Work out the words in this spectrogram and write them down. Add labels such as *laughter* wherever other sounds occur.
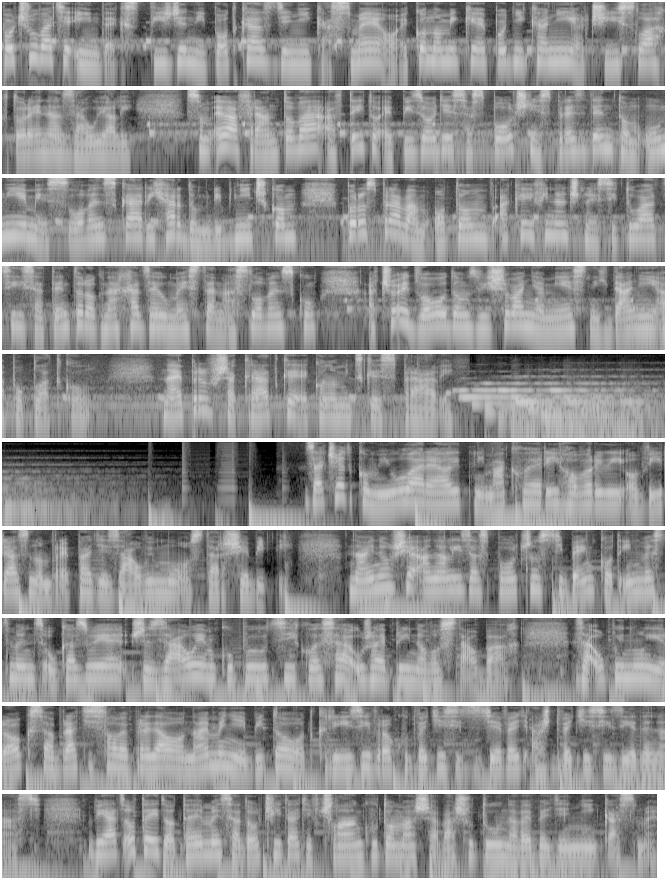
Počúvate Index, týždenný podcast denníka SME o ekonomike, podnikaní a číslach, ktoré nás zaujali. Som Eva Frantová a v tejto epizóde sa spoločne s prezidentom Únie miest Slovenska Richardom Rybníčkom porozprávam o tom, v akej finančnej situácii sa tento rok nachádzajú mesta na Slovensku a čo je dôvodom zvyšovania miestnych daní a poplatkov. Najprv však krátke ekonomické správy. Začiatkom júla realitní makléri hovorili o výraznom prepade záujmu o staršie byty. Najnovšia analýza spoločnosti Bankot Investments ukazuje, že záujem kupujúcich klesá už aj pri novostavbách. Za uplynulý rok sa v Bratislave predalo najmenej bytov od krízy v roku 2009 až 2011. Viac o tejto téme sa dočítate v článku Tomáša Vašutu na webe denníka Sme.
